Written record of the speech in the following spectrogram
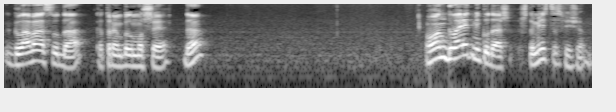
глава суда, которым был Моше, да? Он говорит Микудаш, что месяц освящен.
